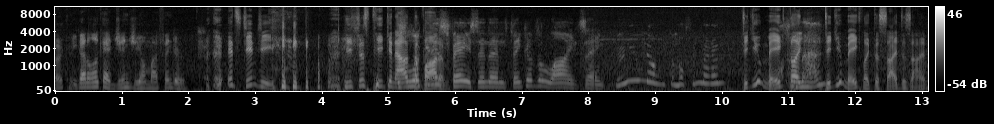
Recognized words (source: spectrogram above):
Okay. You gotta look at Gingy on my fender. It's Gingy. He's just peeking Just out the look at his face and then think of the line saying, "Do you know the Muffin Man?" Did you make Muffin like Man? did you make like the side design?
